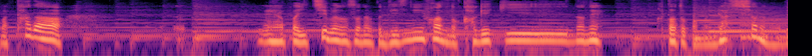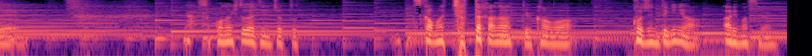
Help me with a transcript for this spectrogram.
まあ、ただ、ね、やっぱ一部のそのやっぱディズニーファンの過激なね、方とかもいらっしゃるので、いや、そこの人たちにちょっと捕まっちゃったかなっていう感は個人的にはありますね。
